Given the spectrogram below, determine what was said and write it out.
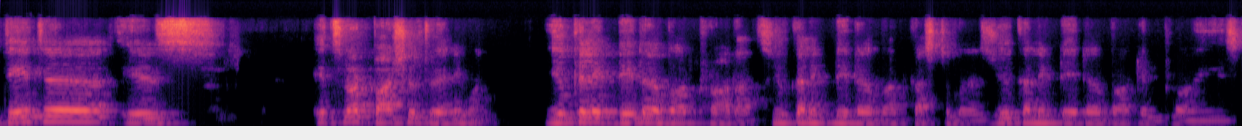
data is, it's not partial to anyone. You collect data about products, you collect data about customers, you collect data about employees,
